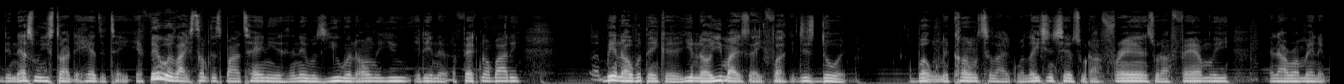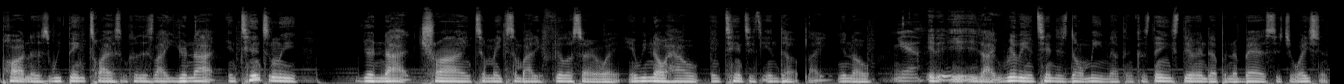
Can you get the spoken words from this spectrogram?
then that's when you start to hesitate. If it was like something spontaneous and it was you and only you, it didn't affect nobody, uh, being an overthinker, you know, you might say, fuck it, just do it. But when it comes to like relationships with our friends, with our family, and our romantic partners, we think twice because it's like you're not intentionally, you're not trying to make somebody feel a certain way. And we know how intentions end up. Like, you know, Yeah. it, it, like really intentions don't mean nothing because things still end up in a bad situation.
